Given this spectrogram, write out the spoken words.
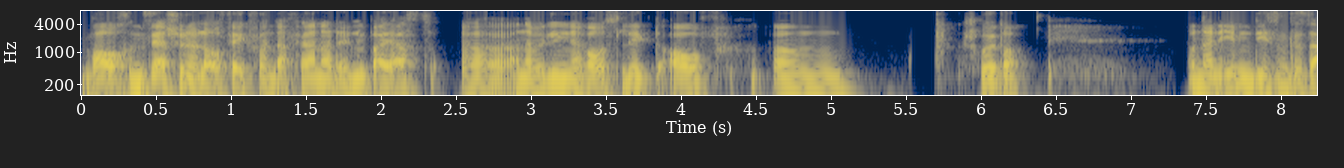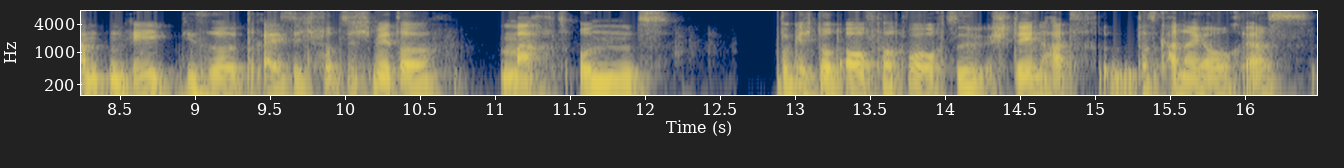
War auch ein sehr schöner Laufweg von der Ferner, den Ball erst äh, an der Mittellinie rauslegt auf ähm, Schröder. Und dann eben diesen gesamten Weg, diese 30, 40 Meter macht und wirklich dort auftaucht, wo er auch zu stehen hat. Das kann er ja auch. Er ist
